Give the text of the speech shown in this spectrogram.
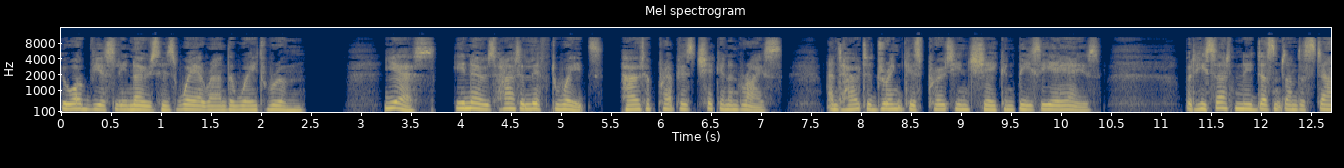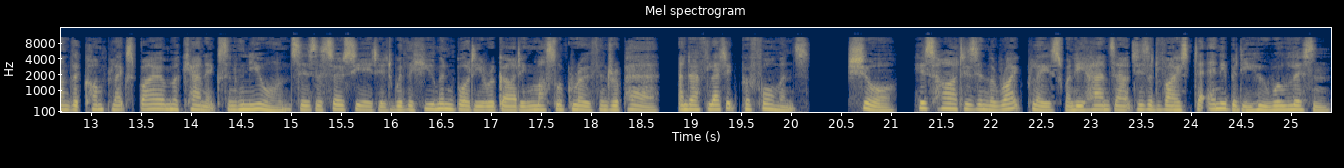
who obviously knows his way around the weight room. Yes, he knows how to lift weights, how to prep his chicken and rice, and how to drink his protein shake and BCAAs. But he certainly doesn't understand the complex biomechanics and nuances associated with the human body regarding muscle growth and repair, and athletic performance. Sure, his heart is in the right place when he hands out his advice to anybody who will listen.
